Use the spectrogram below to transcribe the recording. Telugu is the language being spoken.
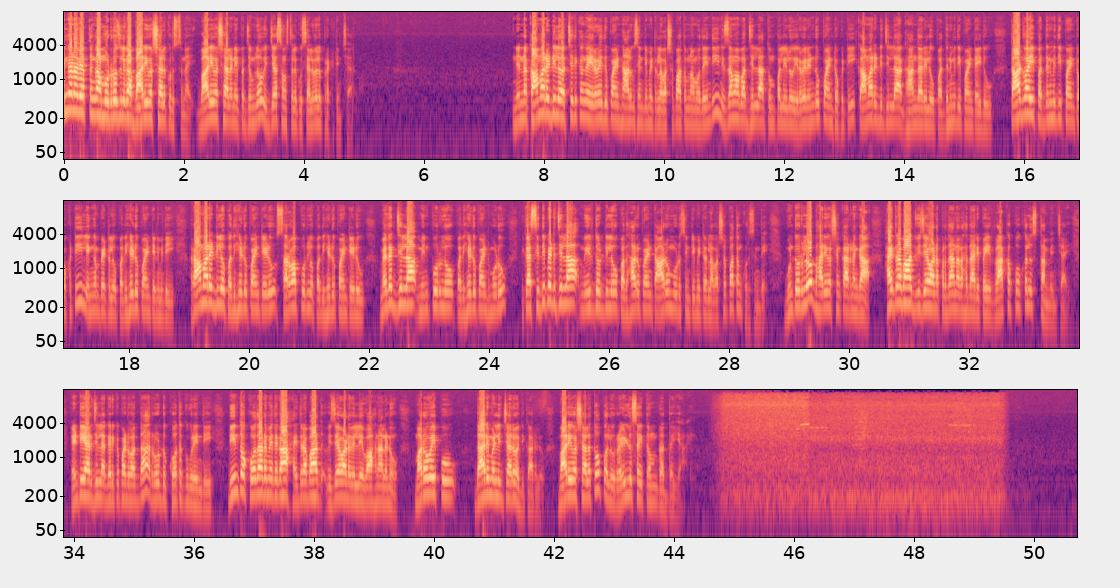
తెలంగాణ వ్యాప్తంగా మూడు రోజులుగా భారీ వర్షాలు కురుస్తున్నాయి. భారీ వర్షాల నేపథ్యంలో విద్యాసంస్థలకు సెలవులు ప్రకటించారు. నిన్న కామారెడ్డిలో అత్యధికంగా ఇరవై ఐదు పాయింట్ నాలుగు సెంటీమీటర్ల వర్షపాతం నమోదైంది. నిజామాబాద్ జిల్లా తుంపల్లిలో ఇరవై రెండు పాయింట్ ఒకటి కామారెడ్డి జిల్లా గాంధారిలో పద్దెనిమిది పాయింట్ ఐదు తాడ్వాయి పద్దెనిమిది పాయింట్ ఒకటి లింగంపేటలో పదిహేడు పాయింట్ ఎనిమిది రామారెడ్డిలో పదిహేడు పాయింట్ ఏడు సర్వాపూర్లో పదిహేడు పాయింట్ ఏడు మెదక్ జిల్లా మిన్పూర్లో పదిహేడు పాయింట్ మూడు ఇక సిద్దిపేట జిల్లా మీర్దొడ్డిలో పదహారు పాయింట్ ఆరు మూడు సెంటీమీటర్ల వర్షపాతం కురిసింది. గుంటూరులో భారీ వర్షం కారణంగా హైదరాబాద్ విజయవాడ ప్రధాన రహదారిపై రాకపోకలు స్తంభించాయి. ఎన్టీఆర్ జిల్లా గరికపాడు వద్ద రోడ్డు కోతకు గురైంది. దీంతో కోదాడ మీద మీదుగా హైదరాబాద్ విజయవాడ వెళ్ళే వాహనాలను మరోవైపు దారి మళ్ళించారు అధికారులు. భారీ వర్షాలతో పలు రైళ్ళు సైతం రద్దయ్యాయి.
